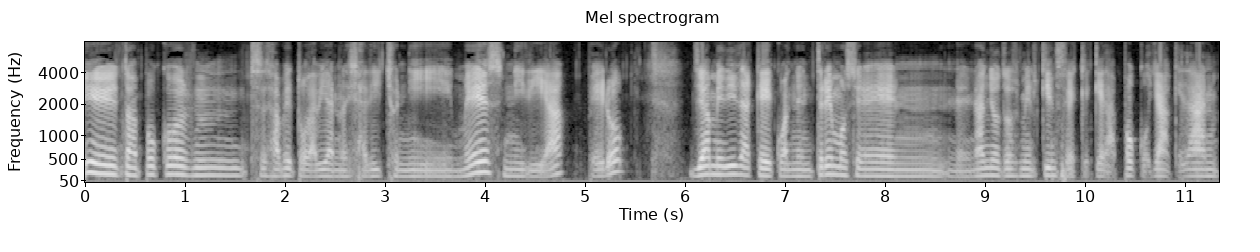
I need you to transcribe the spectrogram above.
y tampoco mm, se sabe todavía, no se ha dicho ni mes ni día, pero ya a medida que cuando entremos en el año 2015, que queda poco ya, quedan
